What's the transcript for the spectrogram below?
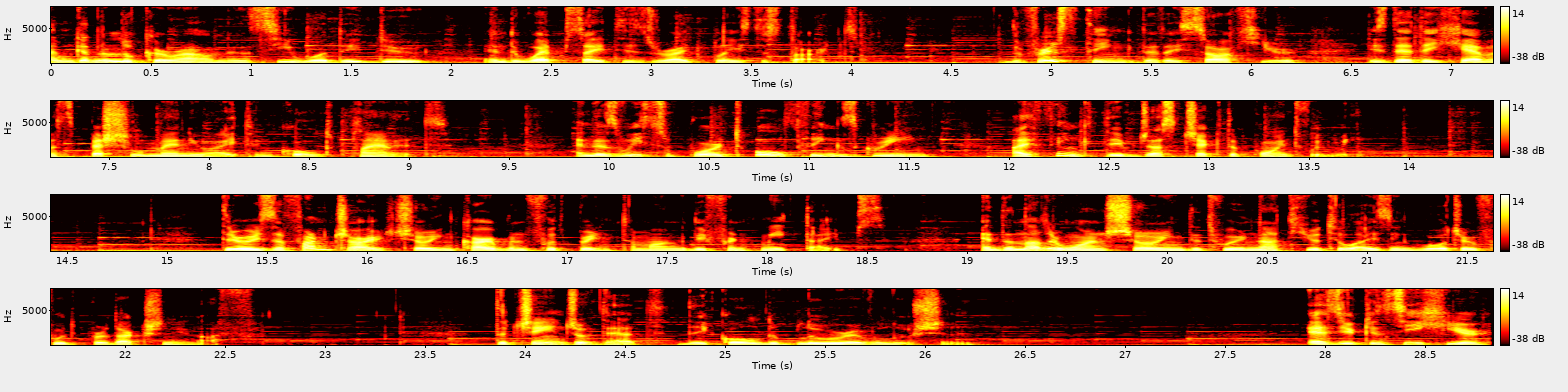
I'm gonna look around and see what they do, and the website is the right place to start. The first thing that I saw here is that they have a special menu item called Planet, and as we support all things green, I think they've just checked a point with me. There is a fun chart showing carbon footprint among different meat types, and another one showing that we're not utilizing water food production enough. The change of that they call the Blue Revolution. As you can see here,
